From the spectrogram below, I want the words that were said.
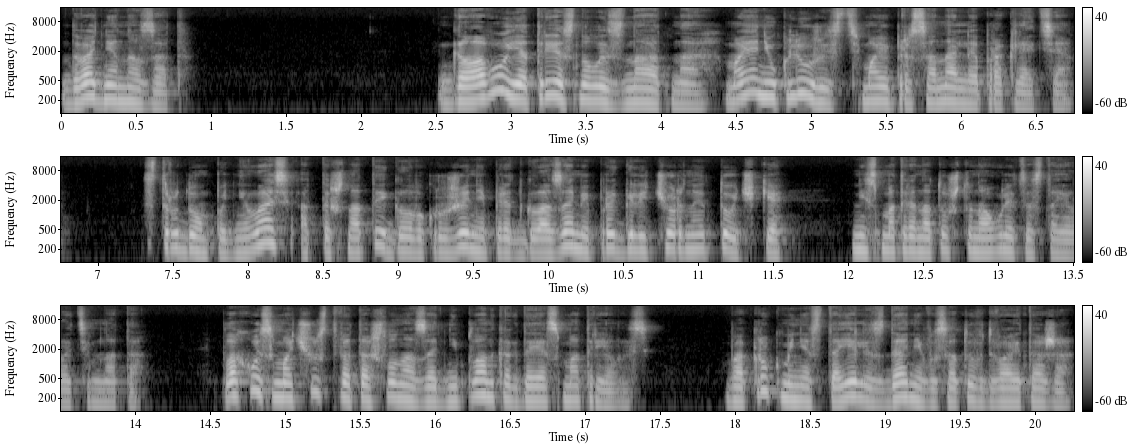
Два дня назад. Головой я треснулась знатно. Моя неуклюжесть – мое персональное проклятие. С трудом поднялась, от тошноты и головокружения перед глазами прыгали черные точки, несмотря на то, что на улице стояла темнота. Плохое самочувствие отошло на задний план, когда я смотрелась. Вокруг меня стояли здания высотой в два этажа,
